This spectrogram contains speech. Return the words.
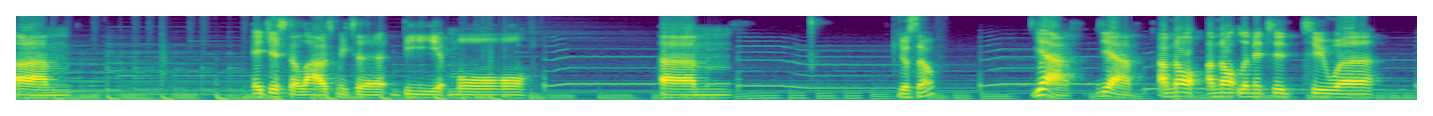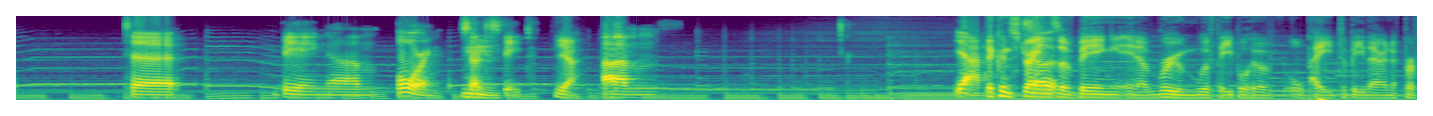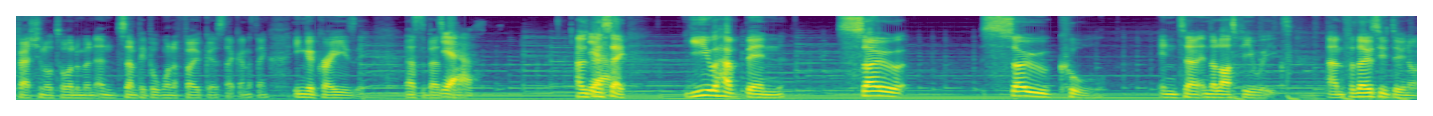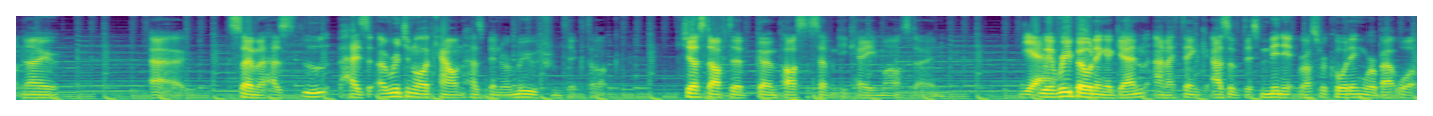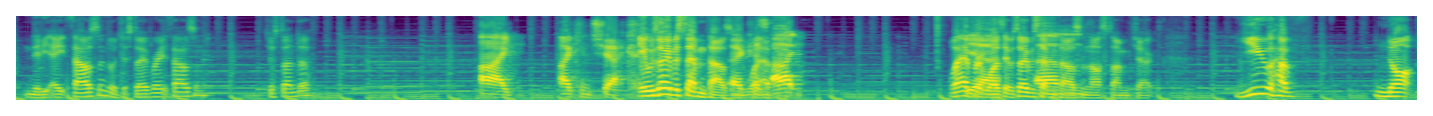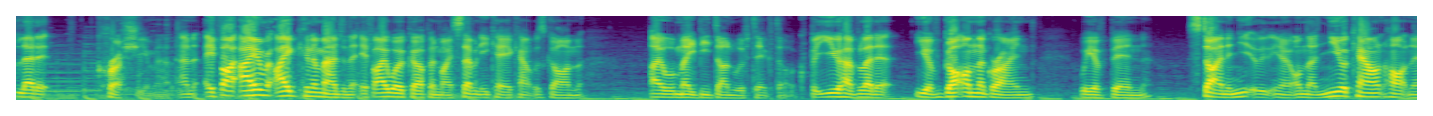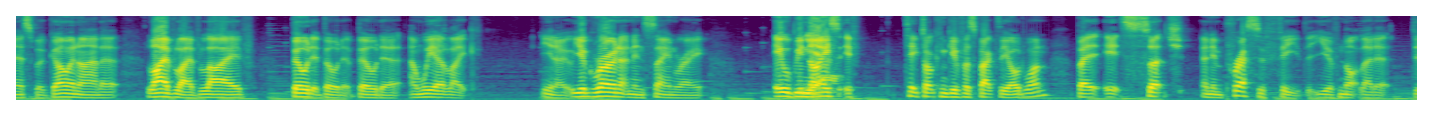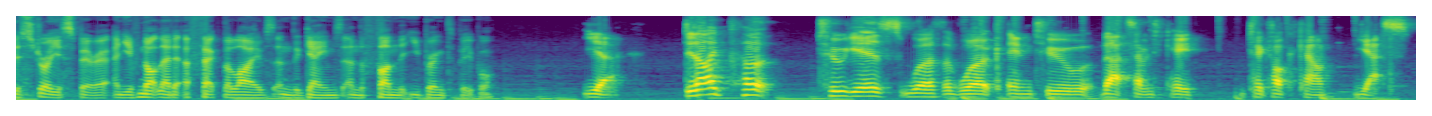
Um, it just allows me to be more. Um, Yourself? yeah, yeah. I'm not I'm not limited to uh, to being um, boring, so Hmm. to speak. Yeah. Um, yeah, The constraints So- of being in a room with people who have all paid to be there in a professional tournament, and some people want to focus, that kind of thing. You can go crazy. That's the best. yeah. part. I was yeah. gonna say, you have been so so cool in ter- in the last few weeks. Um, for those who do not know, uh, Soma has has original account has been removed from TikTok just after going past the 70k milestone. Yeah. We're rebuilding again, and I think as of this minute, Ross recording, we're about what nearly 8,000 or just over 8,000, just under. I I can check. It was over 7,000. because whatever. I Whatever it was, it was over 7,000 um, last time we checked. You have not let it crush you, man. And if I, I, I can imagine that if I woke up and my 70k account was gone, I will maybe be done with TikTok. But you have let it, you have got on the grind. We have been starting a new, you know, on that new account, hotness. We're going at it, live, live, live. Build it, build it, build it. And we are like, you know, you're growing at an insane rate. It would be Yeah. nice if TikTok can give us back the old one, but it's such an impressive feat that you have not let it destroy your spirit and you've not let it affect the lives and the games and the fun that you bring to people. yeah. Did I put two years worth of work into that 70k TikTok account? Yes.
